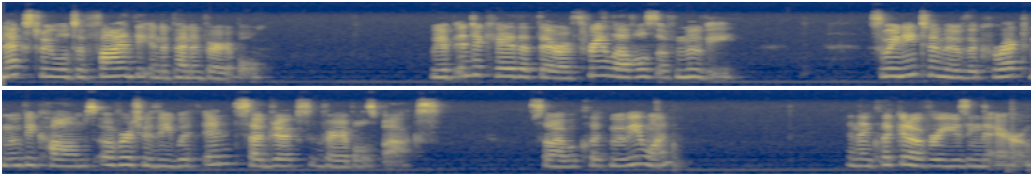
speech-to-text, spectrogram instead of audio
Next, we will define the independent variable. We have indicated that there are three levels of movie, so we need to move the correct movie columns over to the Within Subjects Variables box. So I will click Movie 1, and then click it over using the arrow.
